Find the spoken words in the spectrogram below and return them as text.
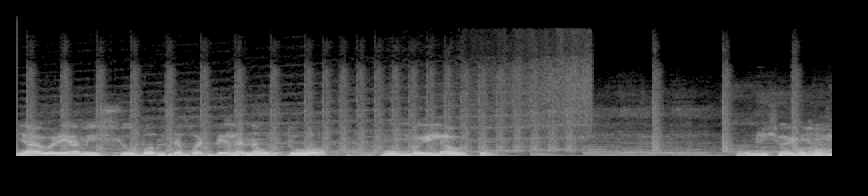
यावेळी आम्ही शुभमच्या बड्डेला नव्हतो मुंबईला होतो. म्हणून शुभम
